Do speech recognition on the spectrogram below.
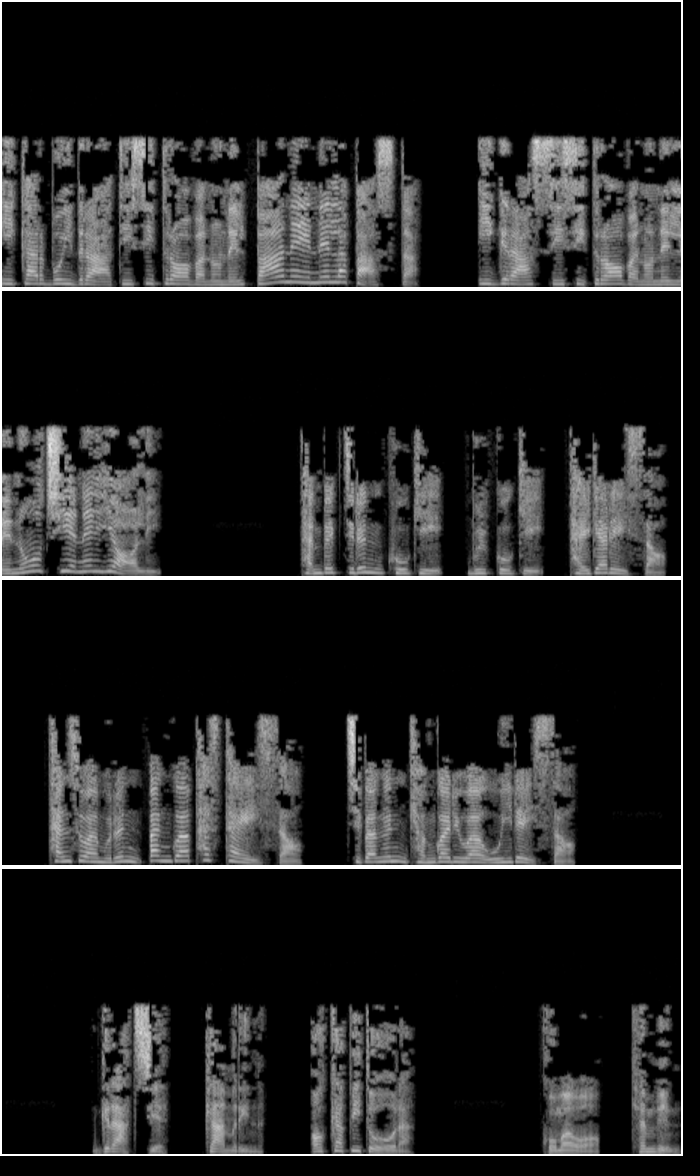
I carboidrati si trovano nel pane e nella pasta. I grassi si trovano nelle noci e negli oli. 단백질은 고기, 물고기, 달걀에 있어. 탄수화물은 빵과 파스타에 있어. 지방은 견과류와 오일에 있어. Grazie, Camrin. Ho capito ora. 고마워, 캠린.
